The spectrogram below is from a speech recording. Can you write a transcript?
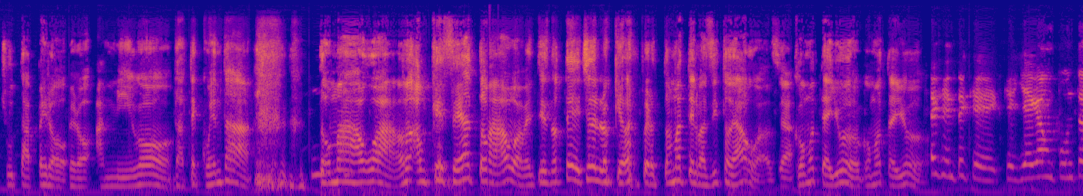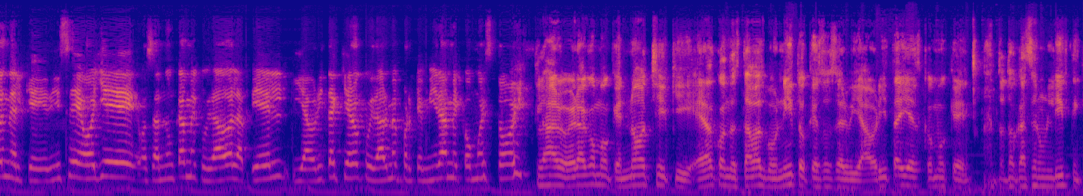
chuta, pero, pero amigo, date cuenta, toma agua, aunque sea toma agua, ¿me entiendes? No te eches de bloqueador, pero tómate el vasito de agua, o sea, ¿cómo te ayudo? ¿Cómo te ayudo? Hay gente que, que llega a un punto en el que dice, oye, o sea, nunca me he cuidado la piel y ahorita quiero cuidarme porque mírame cómo estoy. Claro, era como que no, chiqui, era cuando estabas bonito que eso servía, ahorita ya es como que te toca hacer un lifting.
